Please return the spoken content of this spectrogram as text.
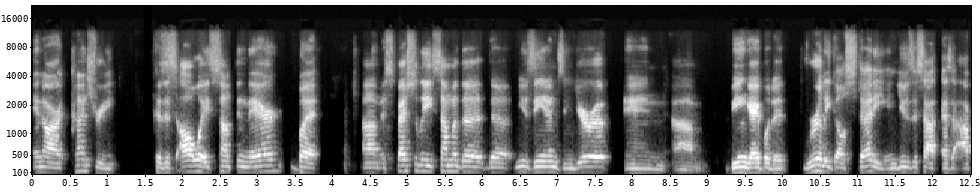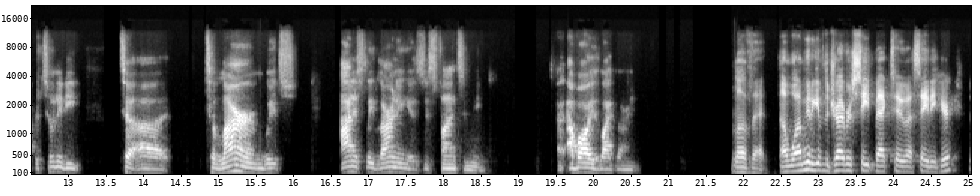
in our country because it's always something there. But um, especially some of the the museums in Europe and um, being able to really go study and use this as an opportunity to uh, to learn, which honestly, learning is just fun to me. I've always liked learning. Love that. Uh, well, I'm going to give the driver's seat back to uh, Sadie here.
